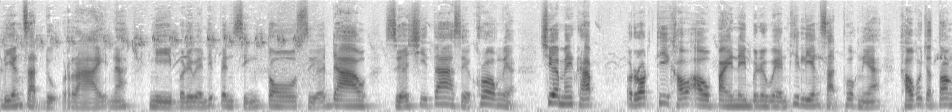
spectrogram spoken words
เลี้ยงสัตว์ดุร้ายนะ มีบริเวณที่เป็นสิงโต เสือดาว เสือชีต้าเสือโคร่งเนี่ย เชื่อไหมครับ รถที่เขาเอาไปในบริเวณที่เลี้ยงสัตว์พวกนี้เขาก็จะต้อง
